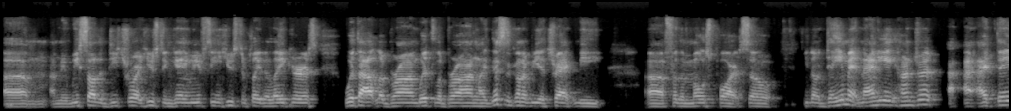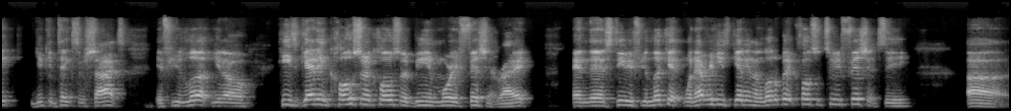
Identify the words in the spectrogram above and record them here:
Um, I mean, we saw the Detroit Houston game. We've seen Houston play the Lakers without LeBron, with LeBron. Like this is going to be a track meet uh, for the most part. So you know, Dame at 9,800, I, I think you can take some shots. If you look, you know, he's getting closer and closer to being more efficient, right? And then, Steve, if you look at whenever he's getting a little bit closer to efficiency, uh,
